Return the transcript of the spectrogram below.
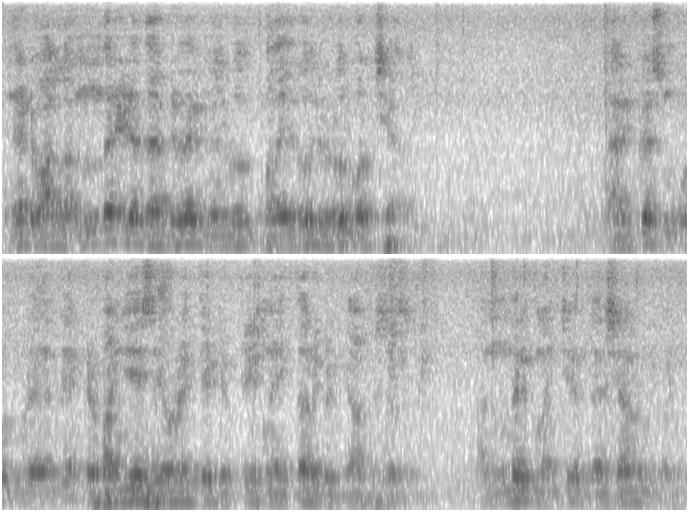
ఎందుకంటే వాళ్ళందరూ ఇక్కడ దగ్గర దగ్గర నెల రోజులు పదహైదు రోజులు ఇరవై రోజులు వర్క్ చేయాలి. నా రిక్వెస్ట్ ఇంకోటి కూడా ఏంటంటే ఇక్కడ పనిచేసి ఎవరైతే డెప్యుటేషన్ అవుతారో ఇక్కడికి ఆఫీసర్స్ అందరికి మంచిగా దర్శనాలు ఇవ్వండి.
